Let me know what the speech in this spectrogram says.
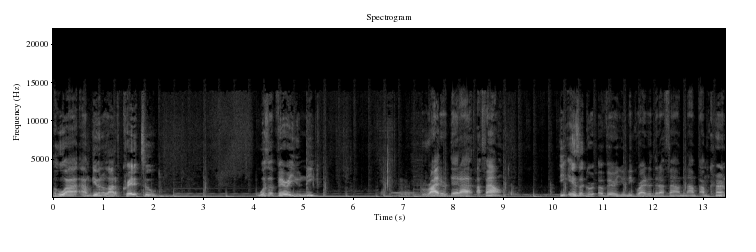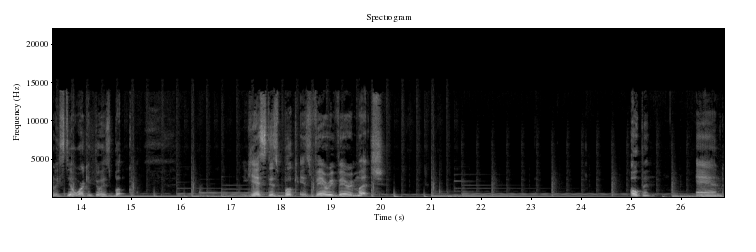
who I, I'm giving a lot of credit to was a very unique writer that I, I found. He is a, a very unique writer that I found, and I'm, I'm currently still working through his book. Yes, this book is very, very much open and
